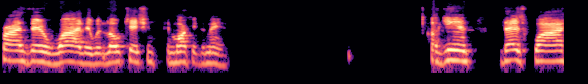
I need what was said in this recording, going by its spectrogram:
price vary widely with location and market demand. Again, that is why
